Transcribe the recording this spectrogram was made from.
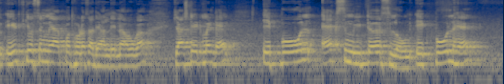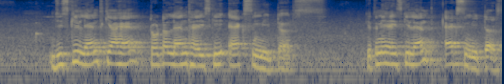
तो एट्थ क्वेश्चन में आपको थोड़ा सा ध्यान देना होगा। क्या स्टेटमेंट है? A pole x meters long एक पोल है, जिसकी लेंथ क्या है? टोटल लेंथ है इसकी एक्स मीटर्स कितनी है इसकी length x meters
